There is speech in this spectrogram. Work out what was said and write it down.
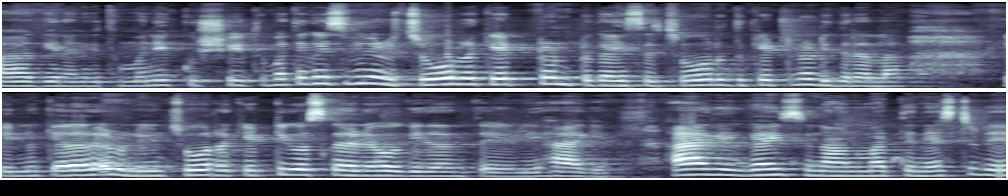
ಹಾಗೆ ನನಗೆ ತುಂಬಾ ಖುಷಿ ಆಯಿತು. ಮತ್ತು ಗೈಸ್ ಇಲ್ಲಿ ನೋಡಿ ಚೋರ ಕೆಟ್ಟುಂಟು ಗೈಸ್ ಚೋರದ್ದು ಕೆಟ್ಟು ನೋಡಿದ್ರಲ್ಲ? ಇನ್ನು ಕೆಲವರು ನೀನು ಚೋರ ಕೆಟ್ಟಿಗೋಸ್ಕರನೇ ಹೋಗಿದೆ ಅಂತ ಹೇಳಿ. ಹಾಗೆ ಹಾಗೆ ಗೈಸ್ ನಾನು ಮತ್ತೆ ನೆಕ್ಸ್ಟ್ ಡೇ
